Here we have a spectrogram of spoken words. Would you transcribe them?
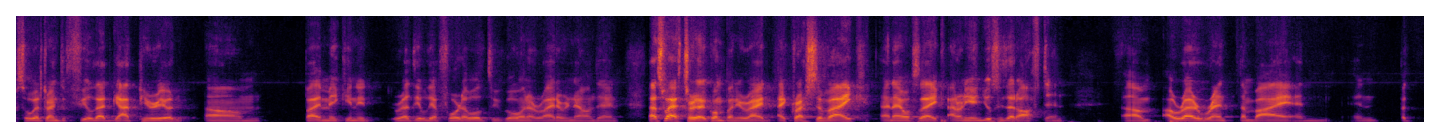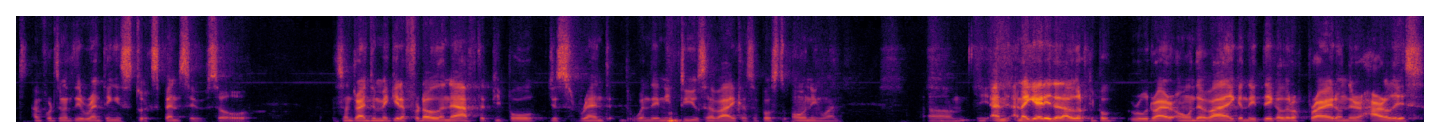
so we're trying to fill that gap period um, by making it relatively affordable to go on a ride every now and then. That's why I started a company, right? I crashed the bike and I was like, I don't even use it that often. Um, I'd rather rent than buy, and and but unfortunately, renting is too expensive. So, so I'm trying to make it affordable enough that people just rent when they need to use a bike as opposed to owning one. Um, and, and I get it that a lot of people would rather own the bike and they take a lot of pride on their Harleys,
